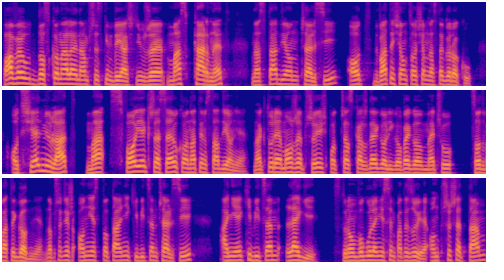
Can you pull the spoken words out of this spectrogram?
Paweł doskonale nam wszystkim wyjaśnił, że ma karnet na stadion Chelsea od 2018 roku. Od 7 lat ma swoje krzesełko na tym stadionie, na które może przyjść podczas każdego ligowego meczu co dwa tygodnie. No przecież on jest totalnie kibicem Chelsea, a nie kibicem Legii, z którą w ogóle nie sympatyzuje. On przyszedł tam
